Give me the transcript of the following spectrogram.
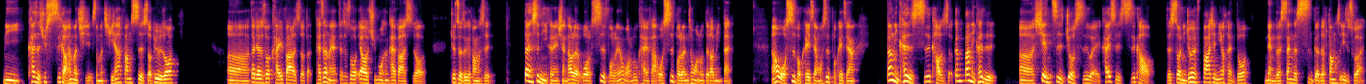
你开始去思考他们其什么其他方式的时候，譬如说，呃，大家说开发的时候，台上人就是说要去陌生开发的时候，就只有这个方式，但是你可能想到了，我是否能用网络开发，我是否能从网络得到名单？然后我是否可以这样？我是否可以这样？当你开始思考的时候，跟当你开始呃限制旧思维，开始思考的时候，你就会发现你有很多两个、三个、四个的方式一直出来。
